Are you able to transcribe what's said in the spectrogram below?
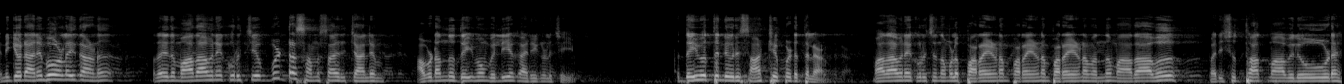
എനിക്കൊരു അനുഭവമുള്ള ഇതാണ്. അതായത് മാതാവിനെ കുറിച്ച് എവിടെ സംസാരിച്ചാലും അവിടെ നിന്ന് ദൈവം വലിയ കാര്യങ്ങൾ ചെയ്യും. ദൈവത്തിന്റെ ഒരു സാക്ഷ്യപ്പെടുത്തലാണ്. മാതാവിനെ കുറിച്ച് നമ്മൾ പറയണം പറയണം പറയണമെന്ന് മാതാവ് പരിശുദ്ധാത്മാവിലൂടെ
